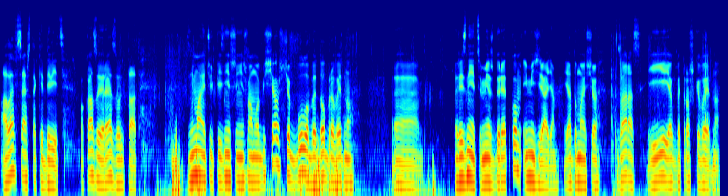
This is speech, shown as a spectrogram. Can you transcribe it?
Але все ж таки дивіться, показую результат. Знімаю чуть пізніше, ніж вам обіцяв, щоб було би добре видно. Різницю між рядком і міжрядям. Я думаю, що зараз її якби трошки видно.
